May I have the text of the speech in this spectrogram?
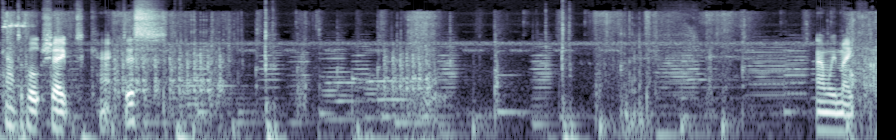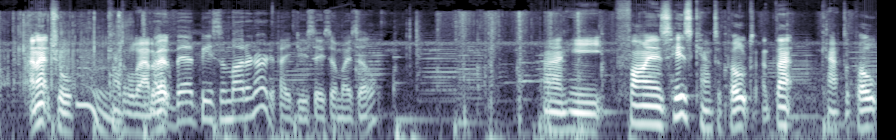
catapult shaped cactus. And we make an actual hmm, catapult out of Not a bad piece of modern art, if I do say so myself. And he fires his catapult at that catapult.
